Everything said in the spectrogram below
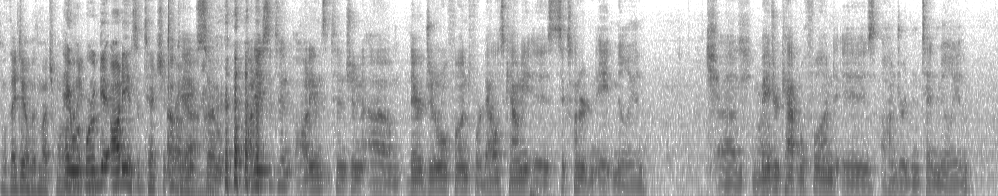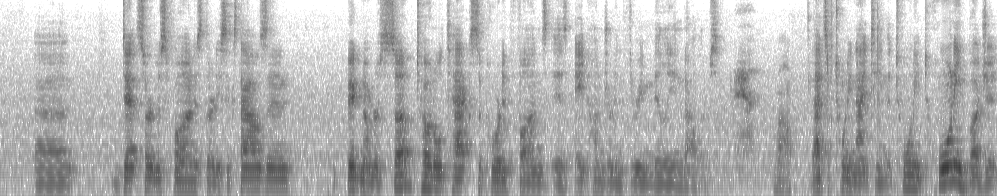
Well, they deal with much more. Hey, money. we'll, we'll get audience attention Okay, you. So audience atten- audience attention. Um, their general fund for Dallas County is 608 million. Um, major capital fund is 110 million. Uh, debt service fund is 36,000. Big numbers. Subtotal tax supported funds is 803 million dollars. Man. Wow. That's of 2019. The 2020 budget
